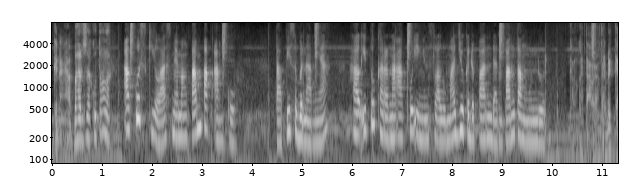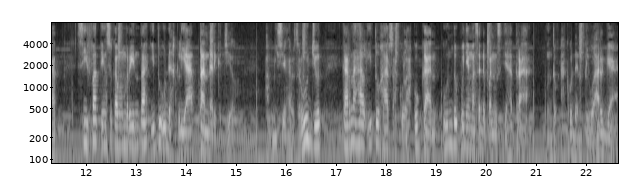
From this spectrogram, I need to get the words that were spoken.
kenapa harus aku tolak? Aku sekilas memang tampak angkuh. Tapi sebenarnya, hal itu karena aku ingin selalu maju ke depan dan pantang mundur. Kalau kata orang terdekat, sifat yang suka memerintah itu udah kelihatan dari kecil. Ambisi yang harus terwujud karena hal itu harus aku lakukan untuk punya masa depan yang sejahtera untuk aku dan keluarga.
